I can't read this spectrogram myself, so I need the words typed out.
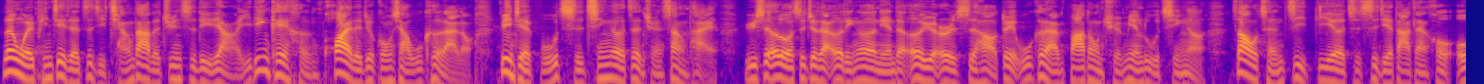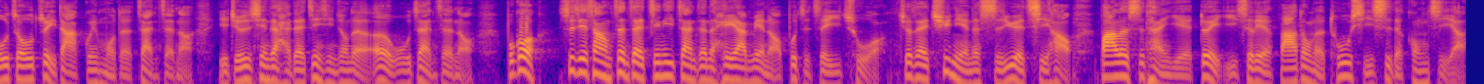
认为凭借着自己强大的军事力量啊，一定可以很快的就攻下乌克兰并且扶持亲俄政权上台。于是俄罗斯就在二零二二年的二月二十四号对乌克兰发动全面入侵啊，造成继第二次世界大战后欧洲最大规模的战争啊，也就是现在。还在进行中的俄乌战争哦，不过世界上正在经历战争的黑暗面哦，不止这一处哦。就在去年的十月七号，巴勒斯坦也对以色列发动了突袭式的攻击啊。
